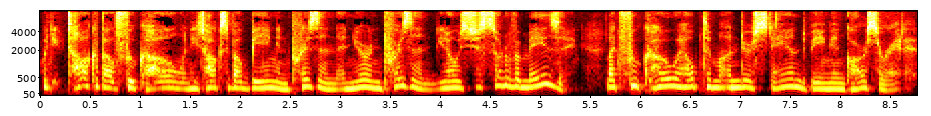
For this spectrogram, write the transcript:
when you talk about Foucault, when he talks about being in prison and you're in prison, you know, it's just sort of amazing. Like Foucault helped him understand being incarcerated.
